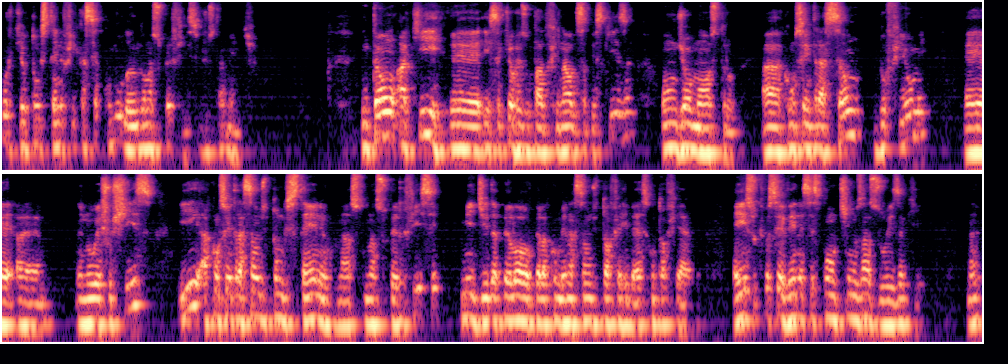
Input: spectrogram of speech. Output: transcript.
porque o tungstênio fica se acumulando na superfície, justamente. Então, aqui, é, esse aqui é o resultado final dessa pesquisa, onde eu mostro a concentração do filme é, é, no eixo X e a concentração de tungstênio na, na superfície medida pelo, pela combinação de TOF-RBS com TOF-ERGA. É isso que você vê nesses pontinhos azuis aqui. Né?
